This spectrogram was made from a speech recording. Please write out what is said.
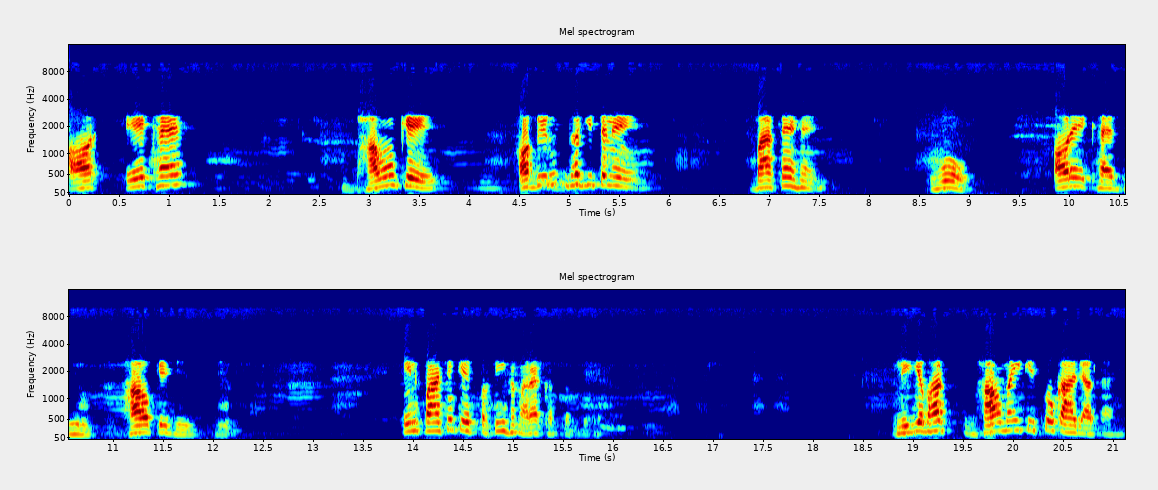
और एक है भावों के अविरुद्ध जितने बातें हैं वो, और एक है भाव के धीर इन पाँचों के प्रति हमारा कर्तव्य है। निज भावमयी किसको कहा जाता है?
